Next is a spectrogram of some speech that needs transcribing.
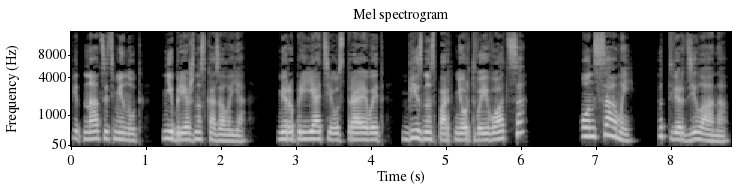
пятнадцать минут», — небрежно сказала я. «Мероприятие устраивает бизнес-партнер твоего отца?» «Он самый», — подтвердила она.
